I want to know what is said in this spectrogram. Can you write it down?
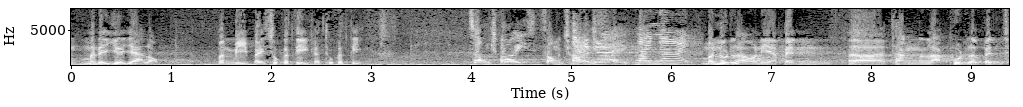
ๆ ไม่ได้เยอะแยะหรอก มันมีไปสุคติกับทุกติ สองช้อยสองช้อย ง่ายง่ายง่ายมนุษย์เราเนี่ยเป็นเอ่อทางหลักพุทธเราเป็นช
